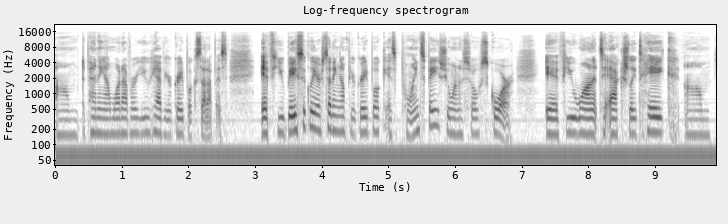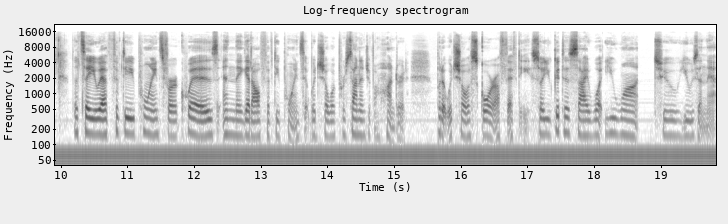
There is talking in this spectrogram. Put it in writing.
um, depending on whatever you have your gradebook set up as. If you basically are setting up your gradebook as points based, you want to show score. If you want it to actually take, um, let's say you have 50 points for a quiz and they get all 50 points, it would show a percentage of 100, but it would show a score of 50. So you get to decide what you want to use in that.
